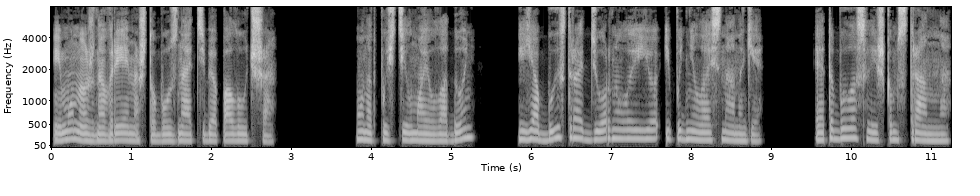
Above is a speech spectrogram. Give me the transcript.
«Ему нужно время, чтобы узнать тебя получше». Он отпустил мою ладонь, и я быстро отдернула ее и поднялась на ноги. Это было слишком странно.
